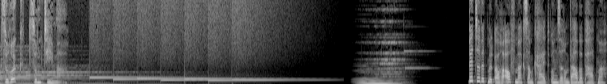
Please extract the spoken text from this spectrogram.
Zurück zum Thema. Bitte widmet eure Aufmerksamkeit unserem Werbepartner.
